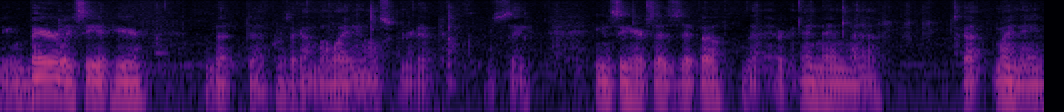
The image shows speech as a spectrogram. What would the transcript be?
you can barely see it here, but uh, of course I got my lighting all screwed up. Let's see. You can see here it says Zippo, and then uh, it's got my name.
